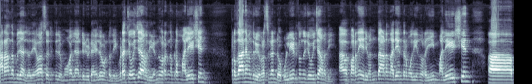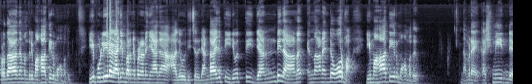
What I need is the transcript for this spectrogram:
ആറാം തമ്പുരാനല്ലോ ദേവാസുരത്തിലോ മോഹൻലാലിന്റെ ഒരു ഡയലോഗ് ഉണ്ടല്ലോ. ഇവിടെ ചോദിച്ചാൽ മതി എന്ന് പറഞ്ഞാൽ നമ്മുടെ മലേഷ്യൻ പ്രധാനമന്ത്രിയോ പ്രസിഡന്റോ പുള്ളിയെടുത്തൊന്ന് ചോദിച്ചാൽ മതി. പറഞ്ഞു തരും എന്താണ് നരേന്ദ്രമോദി എന്ന് പറയും. ഈ മലേഷ്യൻ പ്രധാനമന്ത്രി മഹാതീർ മുഹമ്മദ്. ഈ പുള്ളിയുടെ കാര്യം പറഞ്ഞപ്പോഴാണ് ഞാൻ ആലോചിച്ചത്. രണ്ടായിരത്തി ഇരുപത്തി രണ്ടിലാണ് എന്നാണ് എന്റെ ഓർമ്മ. ഈ മഹാതീർ മുഹമ്മദ് നമ്മുടെ കശ്മീരിന്റെ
